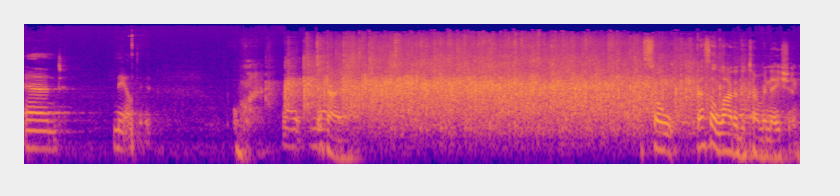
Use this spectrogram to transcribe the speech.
and nailed it. Right. yeah. Okay. So that's a lot of determination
